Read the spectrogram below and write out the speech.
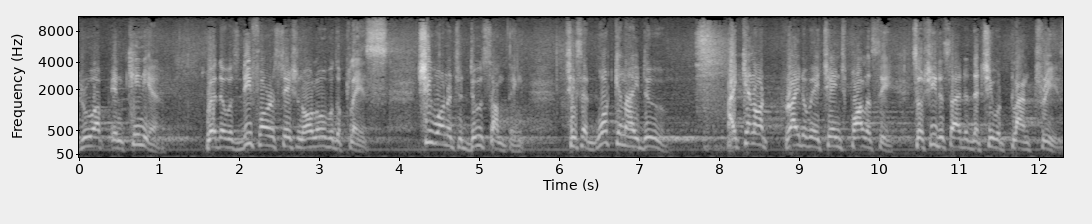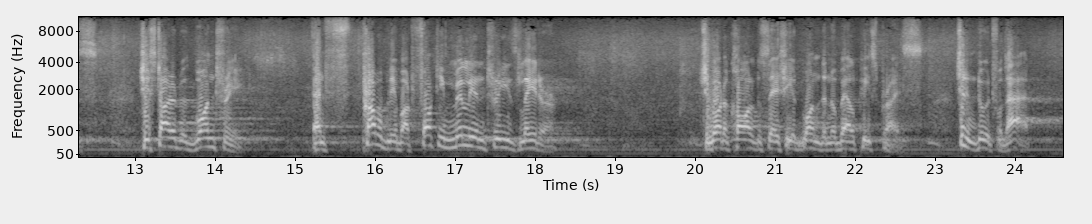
grew up in Kenya, where there was deforestation all over the place. She wanted to do something. She said, What can I do? I cannot right away change policy. So she decided that she would plant trees. She started with one tree. And probably about 40 million trees later, she got a call to say she had won the Nobel Peace Prize. She didn't do it for that.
